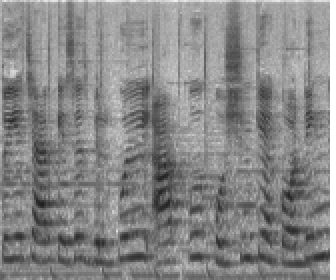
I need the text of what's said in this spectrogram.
तो ये चार केसेस बिल्कुल आप क्वेश्चन के अकॉर्डिंग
